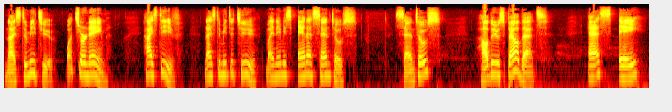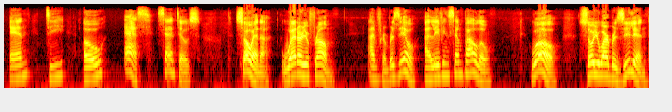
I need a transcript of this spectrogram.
Nice to meet you. What's your name? Hi, Steve. Nice to meet you too. My name is Anna Santos. Santos? How do you spell that? S A N T O S. Santos. So, Anna, where are you from? I'm from Brazil. I live in São Paulo. Whoa! So you are Brazilian?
